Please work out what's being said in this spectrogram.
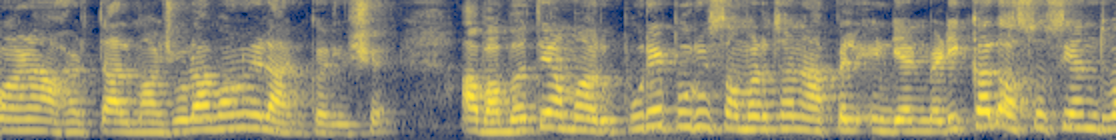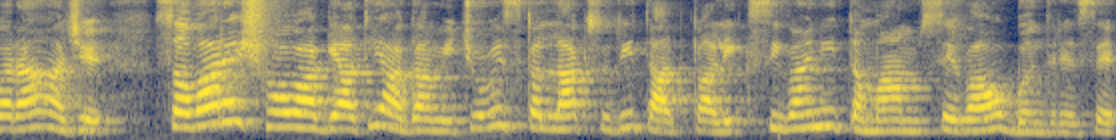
પણ આ હડતાલમાં જોડાવાનું એલાન કર્યું છે. આ બાબતે અમારું પૂરેપૂરું સમર્થન આપેલ ઇન્ડિયન મેડિકલ એસોસિએશન દ્વારા આજે સવારે છ વાગ્યાથી આગામી ચોવીસ કલાક સુધી તાત્કાલિક સિવાયની તમામ સેવાઓ બંધ રહેશે.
